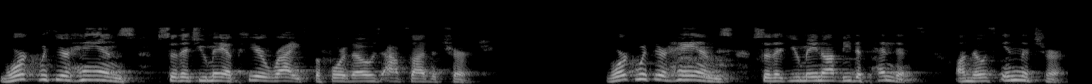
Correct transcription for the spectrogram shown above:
Work with your hands so that you may appear right before those outside the church. Work with your hands so that you may not be dependent on those in the church.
